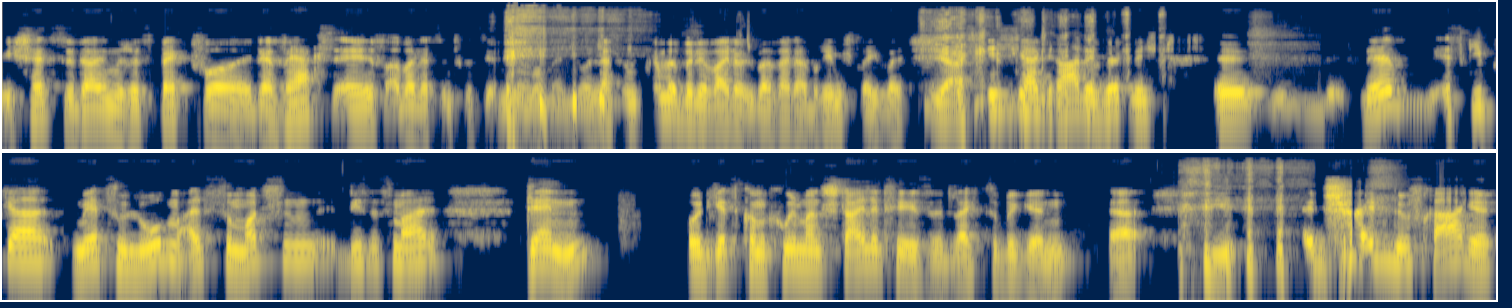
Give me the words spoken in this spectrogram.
ich schätze deinen Respekt vor der Werkself, aber das interessiert mich im Moment nur. Lass uns, können wir bitte weiter über Werder Bremen sprechen, weil ja, es ist ja gerade wirklich, äh, ne, es gibt ja mehr zu loben als zu motzen dieses Mal, denn, und jetzt kommt Kuhlmanns steile These gleich zu Beginn, ja, die entscheidende Frage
